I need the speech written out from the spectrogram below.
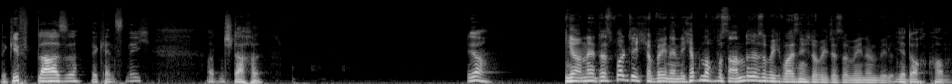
Eine Giftblase, wer kennt's nicht? Und ein Stachel. Ja, Ja, ne, das wollte ich erwähnen. Ich habe noch was anderes, aber ich weiß nicht, ob ich das erwähnen will. ja doch, komm.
